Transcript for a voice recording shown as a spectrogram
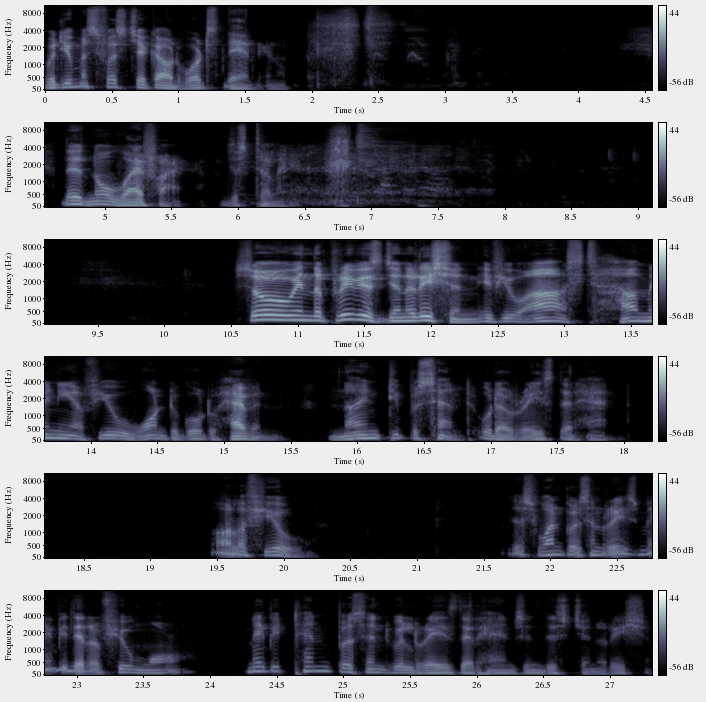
But you must first check out what's there, you know. There's no Wi-Fi, just telling you. so, in the previous generation, if you asked how many of you want to go to heaven, ninety percent would have raised their hand. All of you. Just one person raised, maybe there are a few more, maybe ten percent will raise their hands in this generation.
